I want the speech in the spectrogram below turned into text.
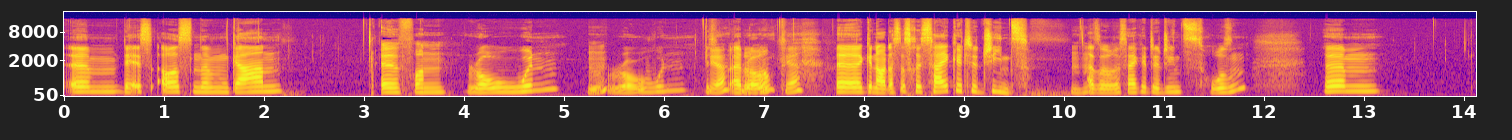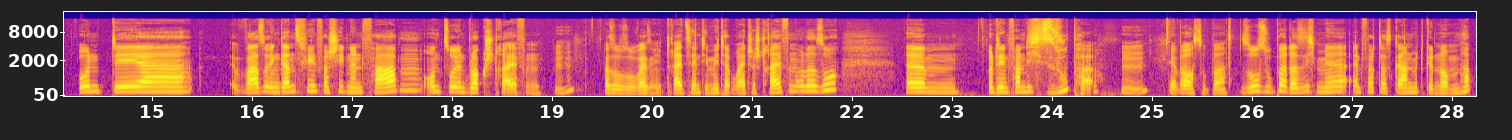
Ähm, der ist aus einem Garn äh, von Rowan. Mhm. Rowan? Ich- Ja, I don't Row, ja. Äh, genau, das ist recycelte Jeans. Mhm. Also recycelte Jeanshosen. Ähm, und der war so in ganz vielen verschiedenen Farben und so in Blockstreifen. Mhm. Also so, weiß ich nicht, drei Zentimeter breite Streifen oder so. Ähm, und den fand ich super. Hm. Der war auch super. So super, dass ich mir einfach das Garn mitgenommen habe.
